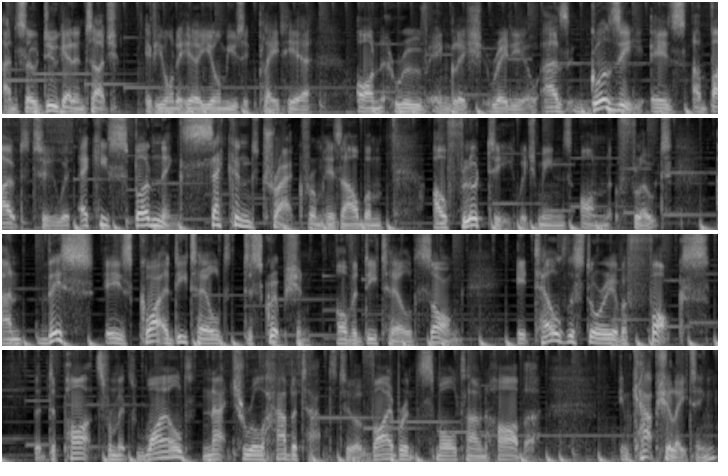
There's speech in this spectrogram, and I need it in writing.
and so do get in touch if you want to hear your music played here on RÚV English Radio, as Gosi is about to with Ekki Spurning's second track from his album Á Floti, which means on float. And this is quite a detailed description of a detailed song. It tells the story of a fox that departs from its wild natural habitat to a vibrant small town harbour, encapsulating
